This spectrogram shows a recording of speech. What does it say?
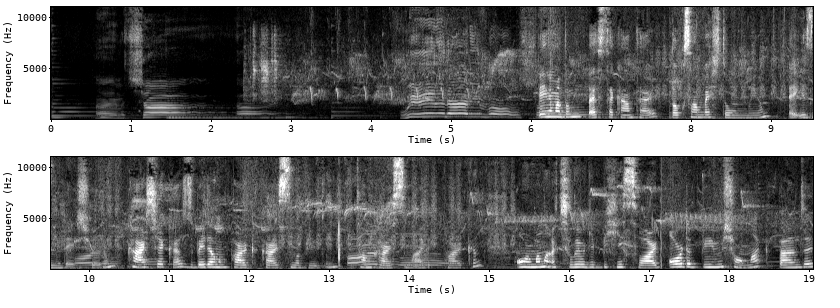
I'm a child Benim adım Beste Kanter. 95 doğumluyum. E, İzmir'de yaşıyorum. Karşıyaka, Zübeyde Hanım Parkı karşısında büyüdüm. Tam karşısındaydı parkın. Ormana açılıyor gibi bir his vardı. Orada büyümüş olmak bence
